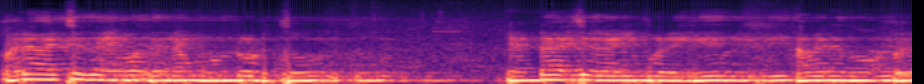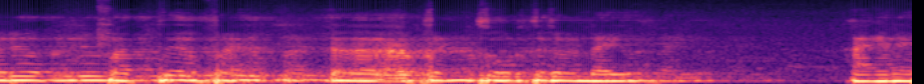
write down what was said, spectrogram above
ഒരാഴ്ച കഴിയുമ്പോൾ തന്നെ മുണ്ടെടുത്തു. രണ്ടാഴ്ച കഴിയുമ്പോഴേക്ക് അവന് ഒരു പത്ത് ഫ്രണ്ട് സുഹൃത്തുക്കളുണ്ടായി. അങ്ങനെ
